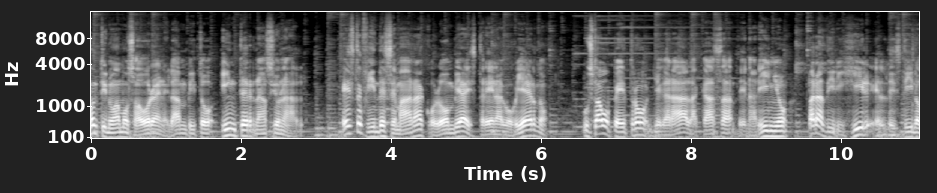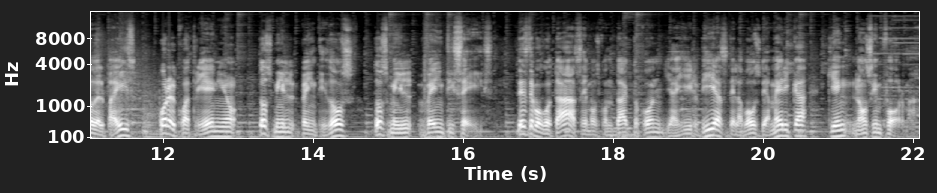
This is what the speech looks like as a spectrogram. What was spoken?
Continuamos ahora en el ámbito internacional. Este fin de semana Colombia estrena gobierno. Gustavo Petro llegará a la Casa de Nariño para dirigir el destino del país por el cuatrienio 2022-2026. Desde Bogotá hacemos contacto con Yahir Díaz de La Voz de América, quien nos informa.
